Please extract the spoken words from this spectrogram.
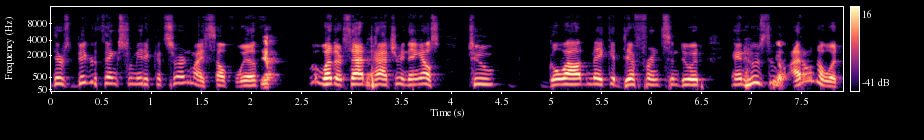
there's bigger things for me to concern myself with, yep. whether it's that yep. patch or anything else, to go out and make a difference and do it. And who's the. I don't know what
